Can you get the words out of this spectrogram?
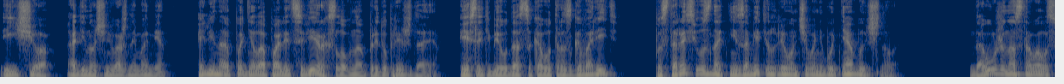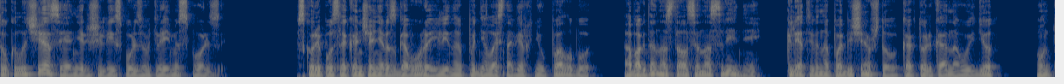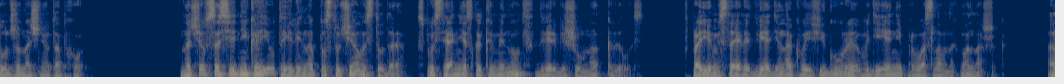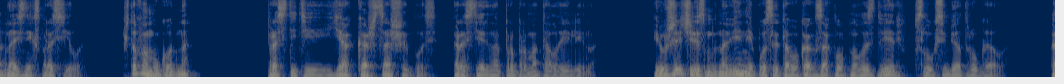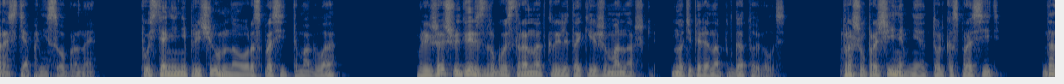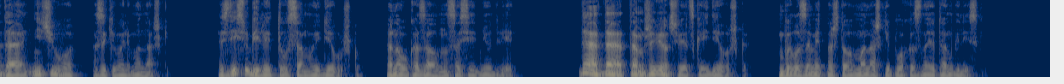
И еще один очень важный момент. Элина подняла палец вверх, словно предупреждая. «Если тебе удастся кого-то разговорить, постарайся узнать, не заметил ли он чего-нибудь необычного». До ужина оставалось около часа, и они решили использовать время с пользой. Вскоре после окончания разговора Элина поднялась на верхнюю палубу, а Богдан остался на средней, клятвенно пообещав, что как только она уйдет, он тут же начнет обход. Начав с соседней каюты, Элина постучалась туда. Спустя несколько минут дверь бесшумно открылась. В проеме стояли две одинаковые фигуры в одеянии православных монашек. Одна из них спросила, «Что вам угодно?» «Простите, я, кажется, ошиблась», – растерянно пробормотала Элина. И уже через мгновение после того, как захлопнулась дверь, вслух себе отругала. Растяпа несобранная. Пусть они ни при чем, но расспросить-то могла. Ближайшую дверь с другой стороны открыли такие же монашки, но теперь она подготовилась. «Прошу прощения, мне только спросить». «Да-да, ничего», – закивали монашки. «Здесь убили ту самую девушку». Она указала на соседнюю дверь. «Да, да, там живет шведская девушка». Было заметно, что монашки плохо знают английский.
